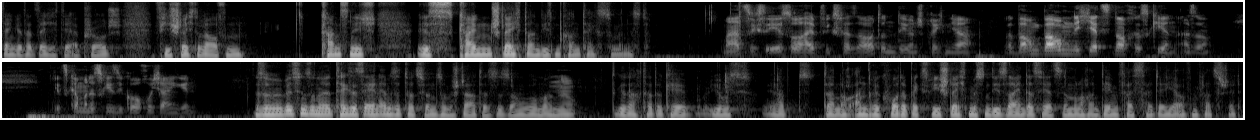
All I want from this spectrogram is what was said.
denke tatsächlich, der Approach viel schlechter laufen kann es nicht, ist kein schlechter in diesem Kontext zumindest. Man hat sich eh so halbwegs versaut und dementsprechend ja. Warum, warum nicht jetzt noch riskieren? Also, jetzt kann man das Risiko auch ruhig eingehen. Also ein bisschen so eine Texas AM-Situation zum Start der Saison, wo man ja. Gedacht hat, okay, Jungs, ihr habt dann noch andere Quarterbacks, wie schlecht müssen die sein, dass ihr jetzt immer noch an dem festhält, der hier auf dem Platz steht.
